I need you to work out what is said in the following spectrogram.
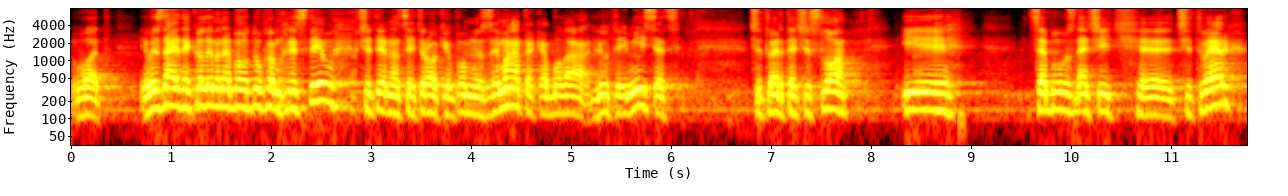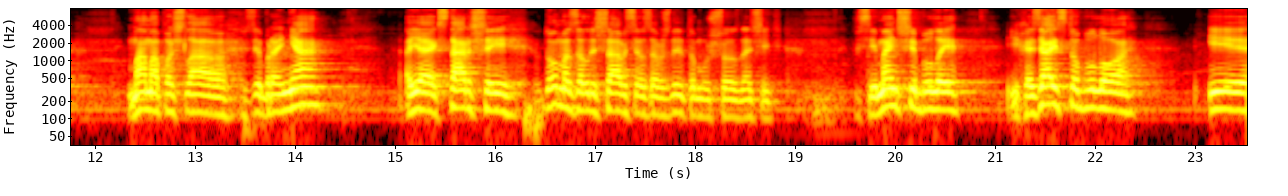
От. І ви знаєте, коли мене Бог Духом хрестив в 14 років, пам'ятаю, зима така була, лютий місяць, четверте число. І це був, значить, е, четверг. Мама пішла в зібрання, а я, як старший, вдома залишався завжди, тому що, значить, всі менші були, і хазяйство було. І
